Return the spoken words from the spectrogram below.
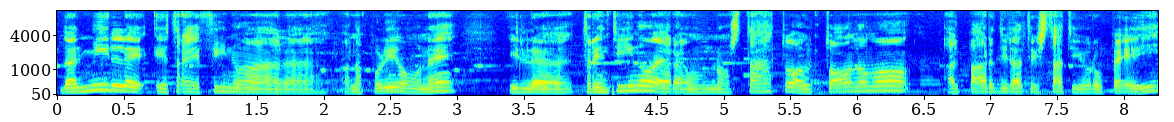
Dal 1003 fino a, a Napoleone il Trentino era uno Stato autonomo al pari di altri Stati europei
